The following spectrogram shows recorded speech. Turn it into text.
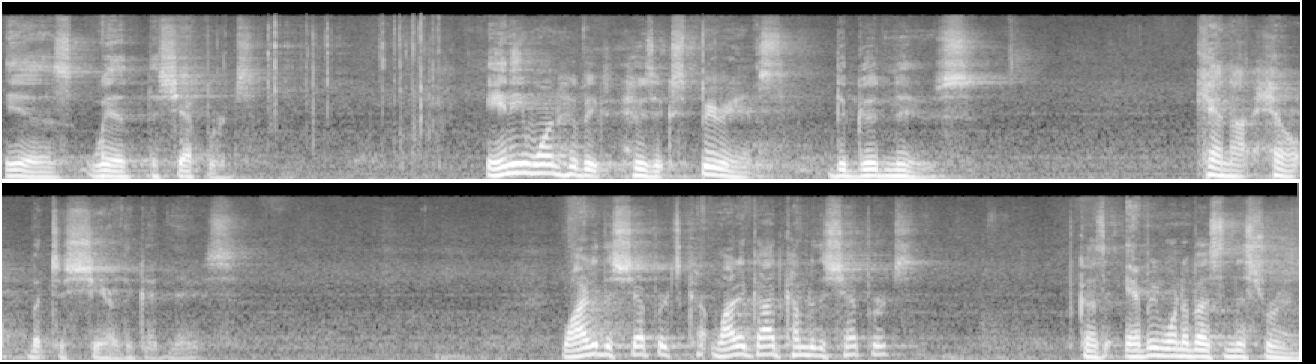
is with the shepherds, anyone who, who's experienced the good news cannot help but to share the good news. Why did the shepherds come, why did God come to the shepherds? Because every one of us in this room,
